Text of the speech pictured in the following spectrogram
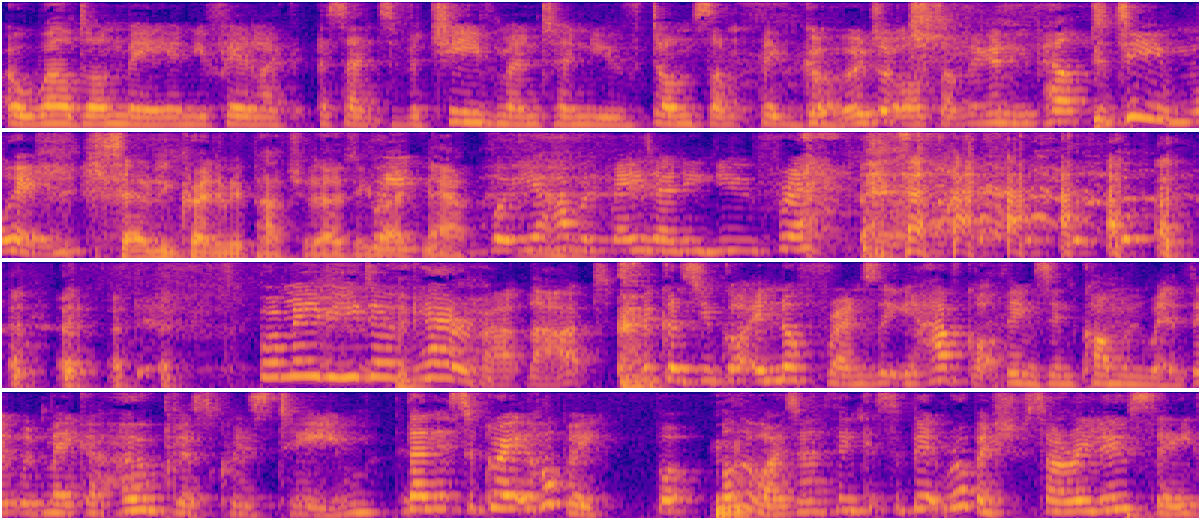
oh, well done me, and you feel like a sense of achievement, and you've done something good or something, and you've helped a team win. You sound incredibly patronising right now. But you haven't made any new friends. maybe you don't care about that because you've got enough friends that you have got things in common with that would make a hopeless quiz team. Then it's a great hobby. But Hmm. otherwise, I think it's a bit rubbish. Sorry, Lucy.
